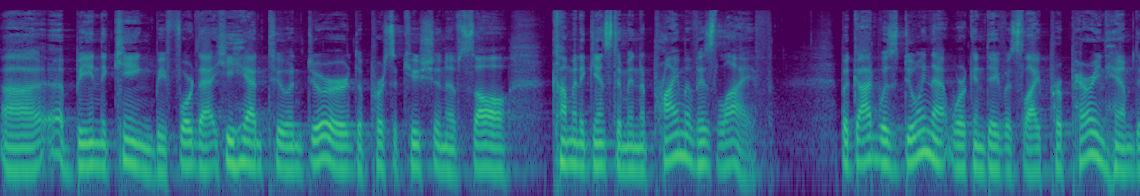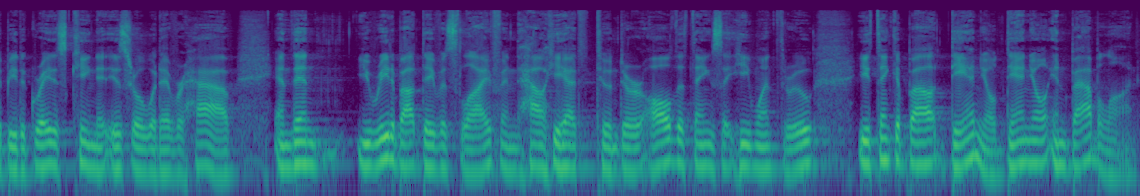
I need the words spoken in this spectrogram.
uh, being the king. Before that, he had to endure the persecution of Saul coming against him in the prime of his life. But God was doing that work in David's life, preparing him to be the greatest king that Israel would ever have. And then you read about David's life and how he had to endure all the things that he went through. You think about Daniel, Daniel in Babylon.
